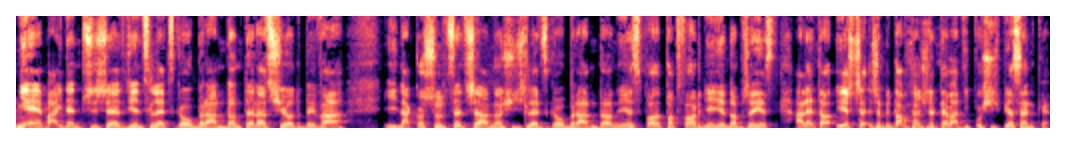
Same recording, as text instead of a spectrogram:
Nie, Biden przyszedł, więc Let's Go Brandon teraz się odbywa i na koszulce trzeba nosić Let's Go Brandon. Jest potwornie niedobrze jest. Ale to jeszcze, żeby domknąć ten temat i puścić piosenkę.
